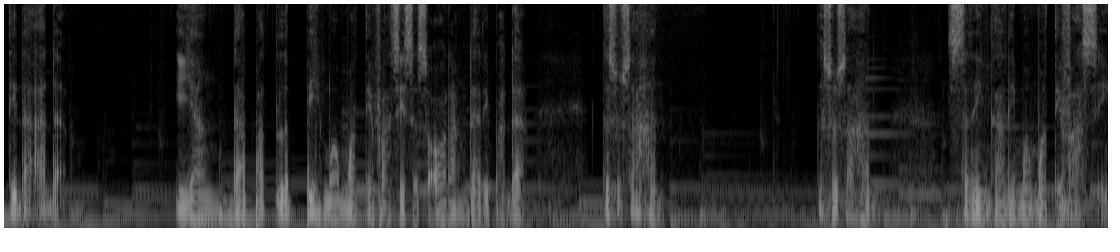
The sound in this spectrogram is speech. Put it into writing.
Tidak ada yang dapat lebih memotivasi seseorang daripada kesusahan. Kesusahan sering kali memotivasi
